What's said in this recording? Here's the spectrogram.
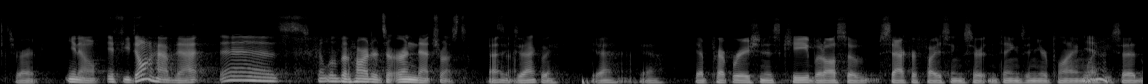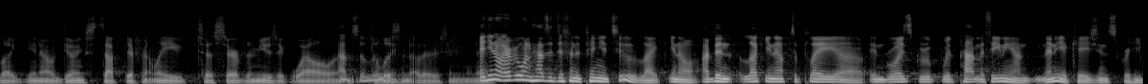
That's right. You know, if you don't have that, eh, it's a little bit harder to earn that trust. That- So, Exactly. Yeah, yeah, yeah. Preparation is key, but also sacrificing certain things in your playing, like you said, like you know, doing stuff differently to serve the music well and Absolutely. to listen to others. And you know, And you know, everyone has a different opinion too. Like, you know, I've been lucky enough to play uh, in Roy's group with Pat Metheny on many occasions where he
